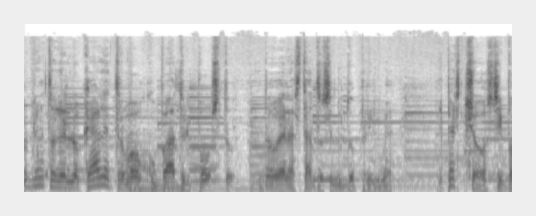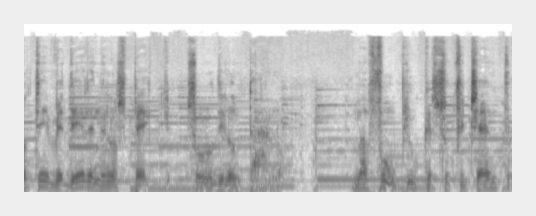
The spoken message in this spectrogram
Tornato nel locale trovò occupato il posto dove era stato seduto prima e perciò si poté vedere nello specchio solo di lontano, ma fu più che sufficiente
